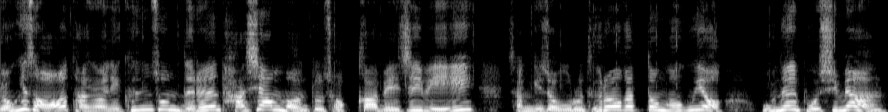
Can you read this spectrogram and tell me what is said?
여기서 당연히 큰 손들은 다시 한번 또 저가 매집이 장기적으로 들어갔던 거 거고요. 오늘 보시면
